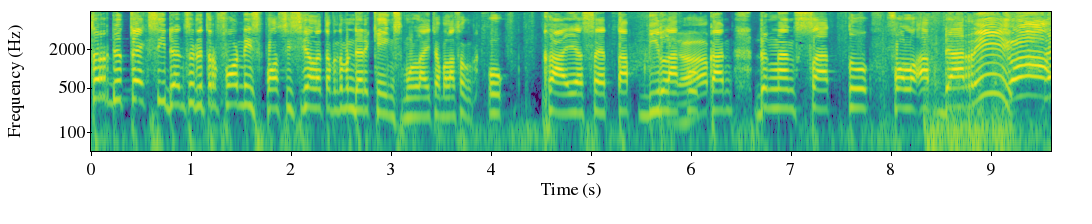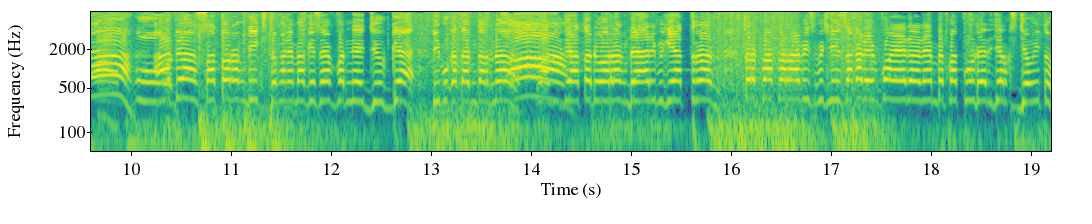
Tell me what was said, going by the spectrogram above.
terdeteksi dan sudah terfonis posisinya oleh teman-teman dari Kings. Mulai coba langsung. Uh, kayak setup dilakukan dengan satu follow up dari Nah, ampun. ada satu orang Dix dengan MAG7 nya juga. Dibuka time turner. Ah. langsung jatuh dua orang dari Bigetron terpapar habis menyisakan info ya dan MP40 dari jarak sejauh itu.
